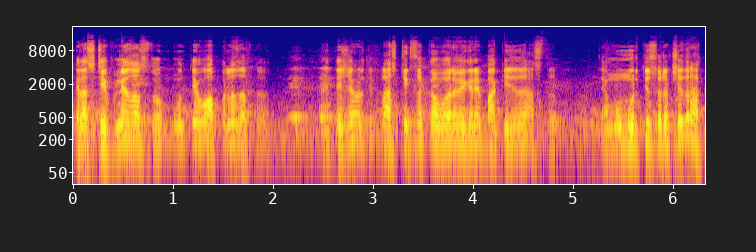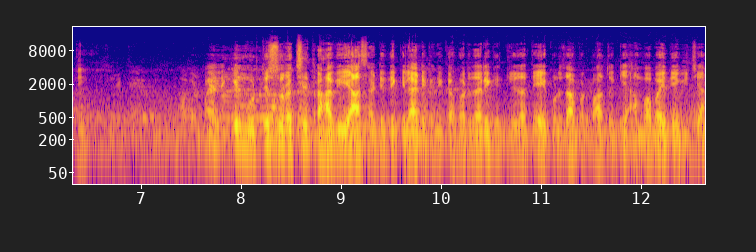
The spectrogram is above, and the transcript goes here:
त्याला स्टिफनेस असतो म्हणून ते वापरलं जातं. आणि त्याच्यावरती प्लास्टिकचं कव्हर वगैरे बाकीचं असतं. त्यामुळे मूर्ती सुरक्षित राहते. पाहिलं की मूर्ती सुरक्षित राहावी यासाठी देखील या ठिकाणी खबरदारी घेतली जाते. एकूणच आपण पाहतो की अंबाबाई देवीच्या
